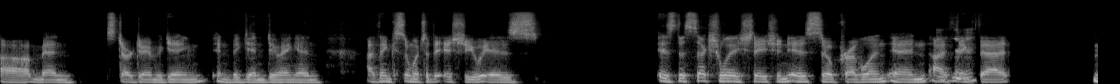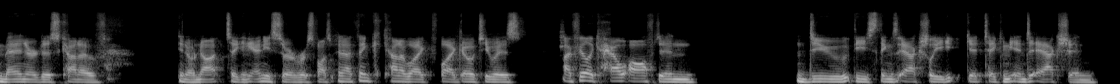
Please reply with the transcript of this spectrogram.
uh, men start doing, begin and begin doing? And I think so much of the issue is is the sexualization is so prevalent, and mm-hmm. I think that men are just kind of you know not taking any sort of responsibility. And I think kind of like what I go to is I feel like how often do these things actually get taken into action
